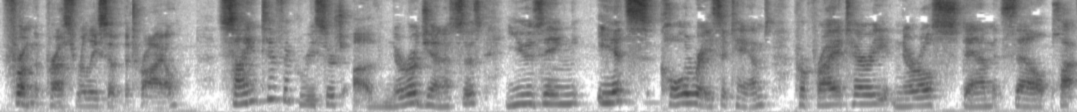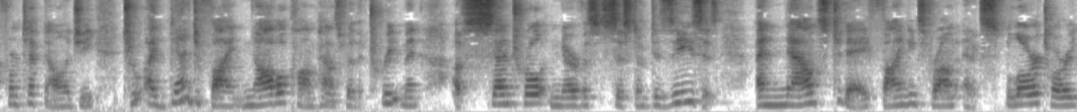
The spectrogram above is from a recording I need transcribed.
from the press release of the trial scientific research of neurogenesis using its coluracetam's proprietary neural stem cell platform technology to identify novel compounds for the treatment of central nervous system diseases announced today findings from an exploratory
